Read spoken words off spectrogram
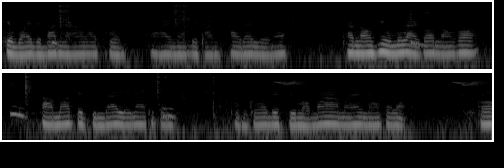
เก็บไว้ในบ้านนาแล้วทุกคนก็ให้น้องไปทานข้าวได้เลยนะถ้าน้องหิวเมื่อไหร่ก็น้องก็สามารถไปกินได้เลยนะทุกคน ผมก็ได้ซื้อมาม่ามาให้น้องไปละ ก็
